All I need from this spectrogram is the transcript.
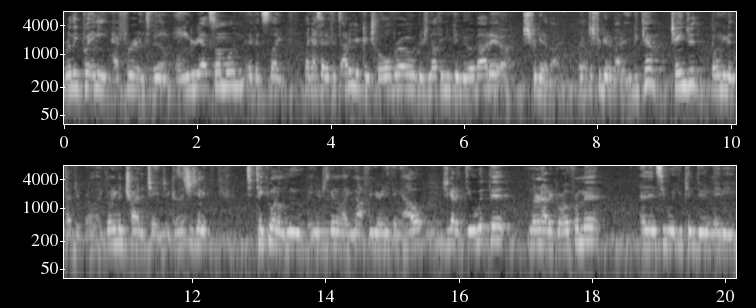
really put any effort into being Yeah. angry at someone. If it's like, like I said, if it's out of your control, bro, there's nothing you can do about it. Yeah. Just forget about it. Like, Yeah. just forget about it. If you can't change it, don't even touch it, bro. Like, don't even try to change it because it's just gonna t- take you on a loop, and you're just gonna like not figure anything out. Mhm. You just gotta deal with it, learn how to grow from it, and then see what you can do to maybe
